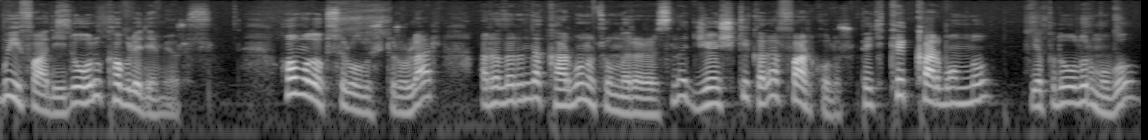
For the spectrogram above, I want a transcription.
bu ifadeyi doğru kabul edemiyoruz. Homolog sıra oluştururlar. Aralarında karbon atomları arasında CH2 kadar fark olur. Peki tek karbonlu yapıda olur mu bu?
